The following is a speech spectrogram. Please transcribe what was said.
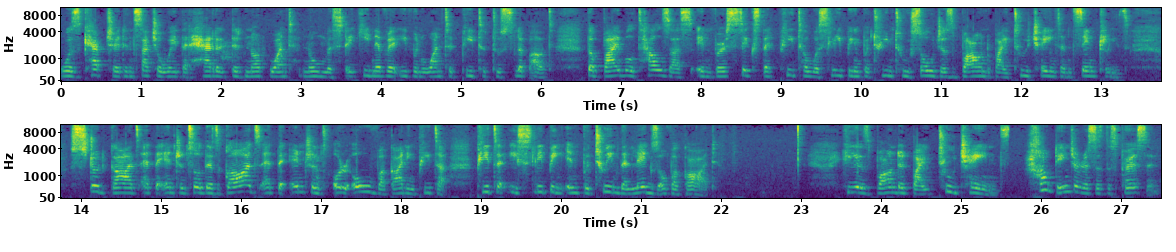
was captured in such a way that Herod did not want no mistake. He never even wanted Peter to slip out. The Bible tells us in verse 6 that Peter was sleeping between two soldiers bound by two chains and sentries. Stood guards at the entrance. So there's guards at the entrance all over guarding Peter. Peter is sleeping in between the legs of a guard. He is bounded by two chains how dangerous is this person?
